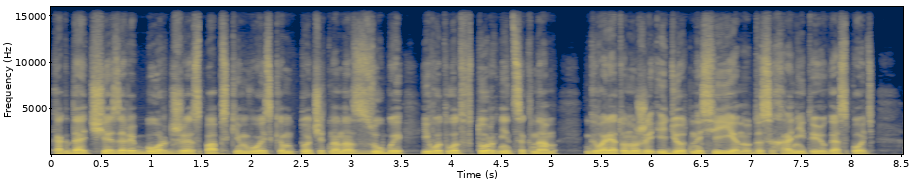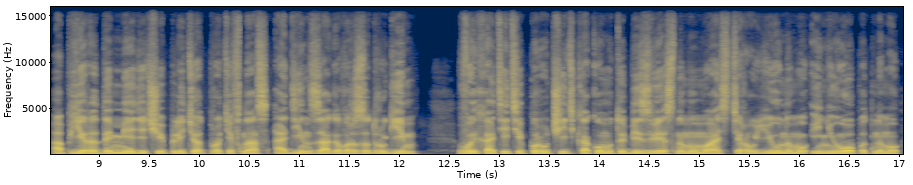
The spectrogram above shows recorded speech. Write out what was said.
когда Чезаре Борджиа с папским войском точит на нас зубы и вот-вот вторгнется к нам, говорят, он уже идет на Сиену, да сохранит ее Господь, а Пьеро де Медичи плетет против нас один заговор за другим, вы хотите поручить какому-то безвестному мастеру, юному и неопытному,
